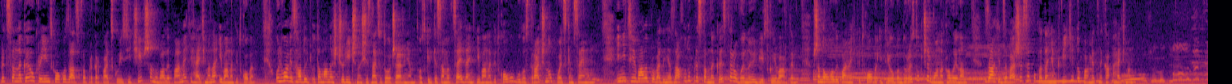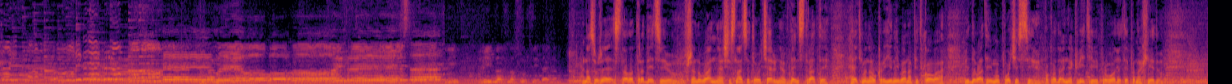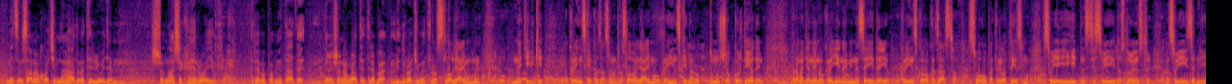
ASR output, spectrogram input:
Представники українського козацтва Прикарпатської січі вшанували пам'ять гетьмана Івана Підкови. У Львові згадують отамана щорічно, 16 червня, оскільки саме в цей день Івана Підкову було страчено польським сеймом. Ініціювали проведення заходу представники старовинної львівської варти. Вшановували пам'ять Підкови і тріо бандуристок Червона калина. Захід завершився покладанням квітів до пам'ятника гетьману. У нас вже стало традицією вшанування 16 червня, в день страти гетьмана України Івана Підкова, віддавати йому почесті, покладання квітів і проводити панахиду. Ми цим самим хочемо нагадувати людям, що наших героїв треба пам'ятати, шанувати, треба відроджувати. прославляємо ми не тільки українське козацтво, ми прославляємо український народ, тому що кожен один громадянин України він несе ідею українського козацтва, свого патріотизму, своєї гідності, своєї достоинства на своїй землі.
